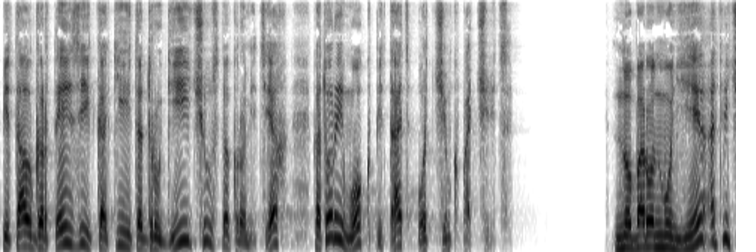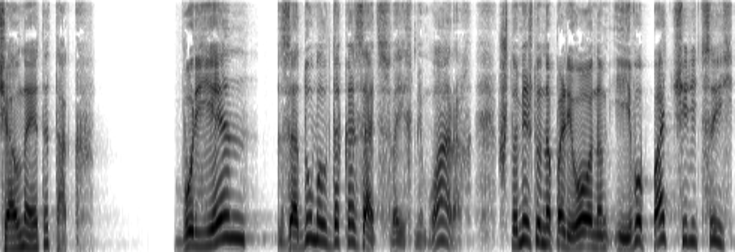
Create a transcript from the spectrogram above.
питал Гортензии какие-то другие чувства, кроме тех, которые мог питать отчим к падчерице. Но барон Мунье отвечал на это так. Бурьен задумал доказать в своих мемуарах, что между Наполеоном и его падчерицей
